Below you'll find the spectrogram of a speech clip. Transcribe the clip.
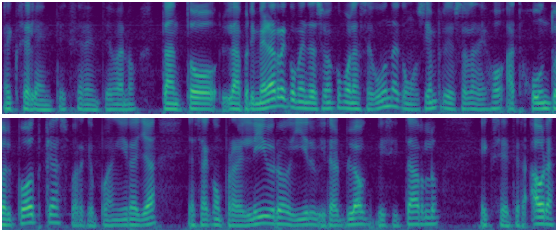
Excelente, excelente. Bueno, tanto la primera recomendación como la segunda, como siempre, yo se las dejo adjunto al podcast para que puedan ir allá, ya sea comprar el libro, ir, ir al blog, visitarlo, etcétera. Ahora,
